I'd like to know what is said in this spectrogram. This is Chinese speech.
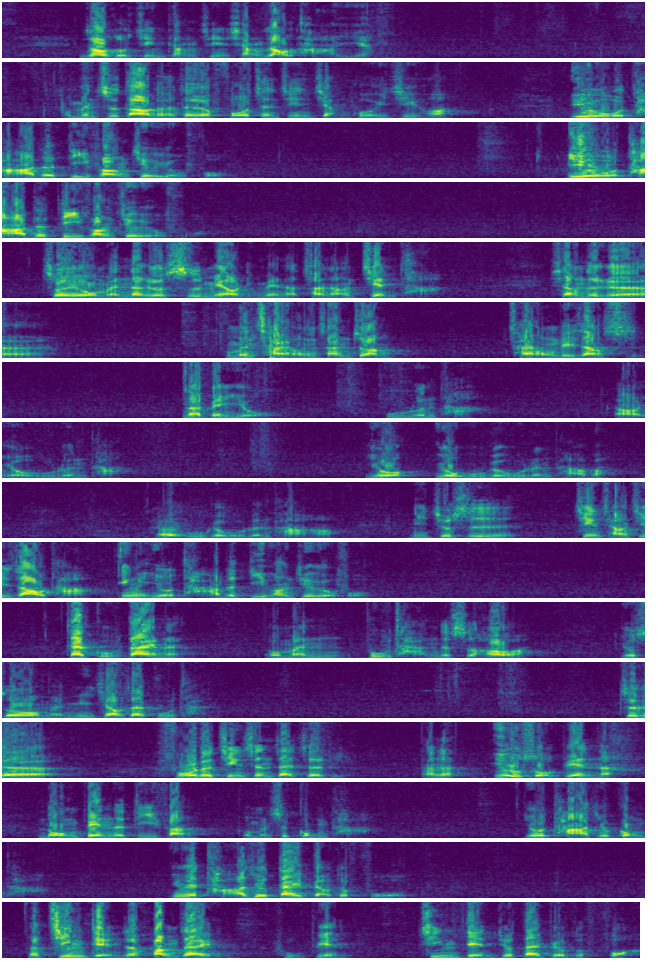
绕着金刚经像绕塔一样。我们知道了，这个佛曾经讲过一句话：有塔的地方就有佛，有塔的地方就有佛。所以我们那个寺庙里面呢，常常建塔，像这个我们彩虹山庄、彩虹雷藏寺那边有五轮塔，啊，有五轮塔，有有五个五轮塔吧？有五个五轮塔哈，你就是经常去绕塔，因为有塔的地方就有佛。在古代呢，我们布坛的时候啊，有时候我们密教在布坛，这个佛的金身在这里，它的右手边呢，龙边的地方，我们是供塔，有塔就供塔，因为塔就代表着佛。那经典的放在虎边，经典就代表着法。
